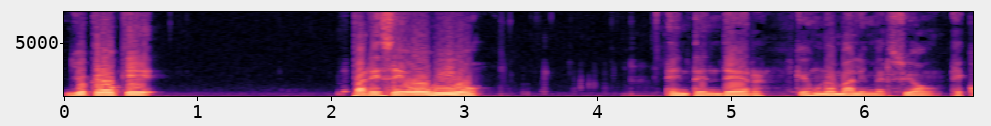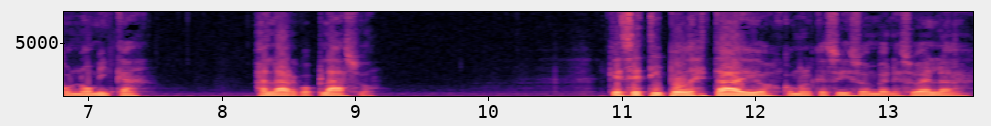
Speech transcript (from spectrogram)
Yo creo que parece obvio entender que es una mala inversión económica a largo plazo. Que ese tipo de estadios como el que se hizo en Venezuela,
